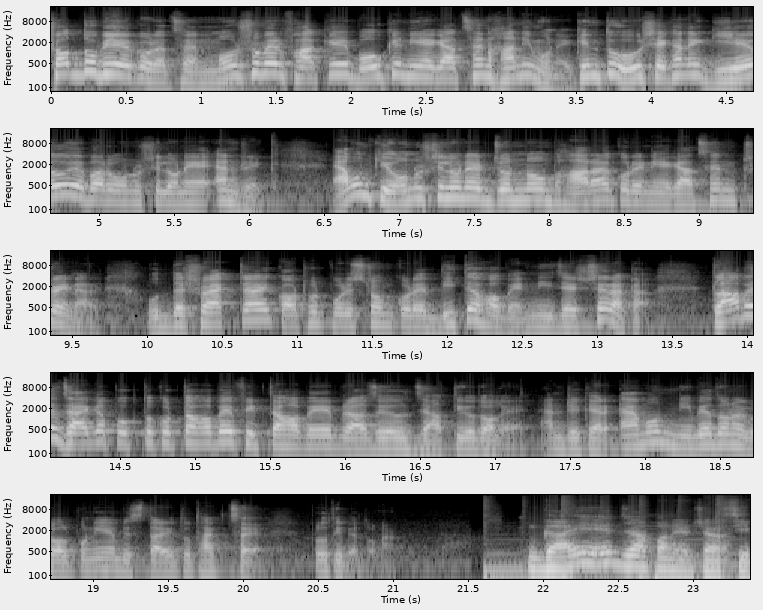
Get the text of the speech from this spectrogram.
সদ্য বিয়ে করেছেন। মৌসুমের ফাঁকে বউকে নিয়ে গেছেন হানিমুনে। কিন্তু সেখানে গিয়েও এবার অনুশীলনে অ্যান্ড্রিক। এমনকি অনুশীলনের জন্য ভাড়া করে নিয়ে গেছেন ট্রেনার। উদ্দেশ্য একটাই, কঠোর পরিশ্রম করে দিতে হবে নিজের সেরাটা। ক্লাবে জায়গা পোক্ত করতে হবে, ফিরতে হবে ব্রাজিল জাতীয় দলে। অ্যান্ড্রিকের এমন নিবেদনের গল্প নিয়ে বিস্তারিত থাকছে প্রতিবেদনা। গায়ে জাপানের জার্সি।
